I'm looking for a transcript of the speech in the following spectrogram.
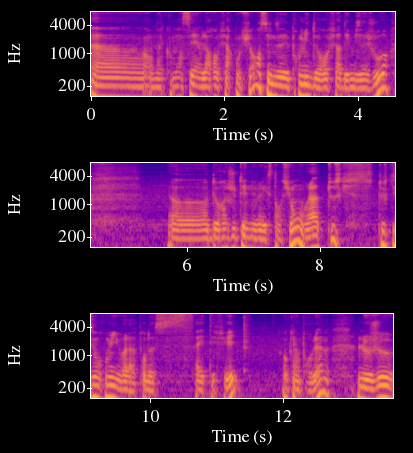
Euh, on a commencé à leur refaire confiance, ils nous avaient promis de refaire des mises à jour, de rajouter une nouvelle extension, voilà, tout ce, tout ce qu'ils ont promis voilà, pour Dust a été fait, aucun problème. Le jeu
